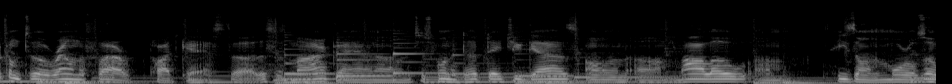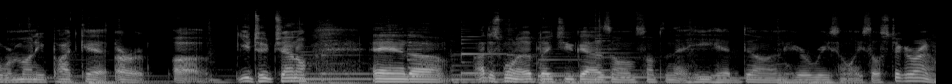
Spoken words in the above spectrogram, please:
welcome to Around the Fire podcast. Uh, this is Mike, and um, just wanted to update you guys on um, Milo. Um, he's on Morals Over Money podcast or uh, YouTube channel, and uh, I just want to update you guys on something that he had done here recently. So stick around.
